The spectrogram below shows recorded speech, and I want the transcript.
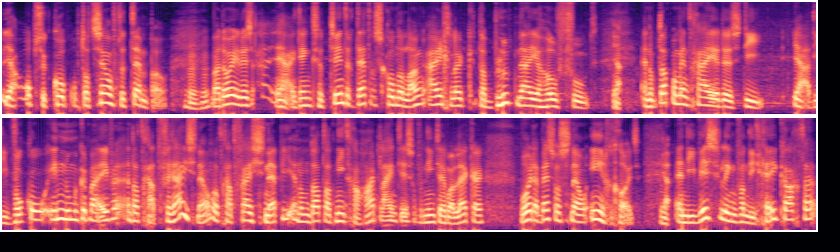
ja, op zijn kop op datzelfde tempo. Mm -hmm. Waardoor je dus, ja, ik denk zo 20, 30 seconden lang eigenlijk dat bloed naar je hoofd voelt. Ja. En op dat moment ga je dus die, ja, die wokkel in, noem ik het maar even. En dat gaat vrij snel, dat gaat vrij snappy. En omdat dat niet gehardlijnd is of het niet helemaal lekker, word je daar best wel snel ingegooid. Ja. En die wisseling van die G-krachten,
